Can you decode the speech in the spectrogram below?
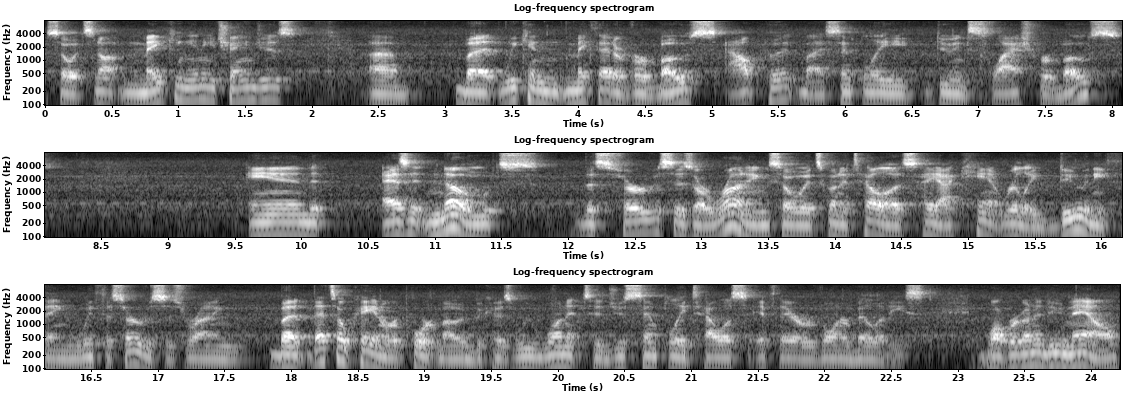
so it's not making any changes. Uh, but we can make that a verbose output by simply doing slash verbose. And as it notes, the services are running, so it's going to tell us, hey, I can't really do anything with the services running, but that's okay in report mode because we want it to just simply tell us if there are vulnerabilities. What we're going to do now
